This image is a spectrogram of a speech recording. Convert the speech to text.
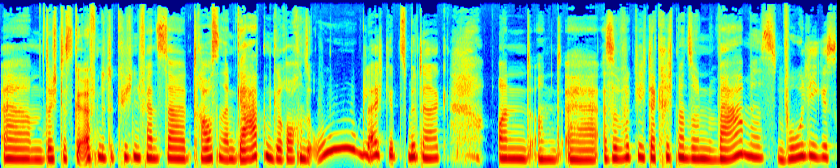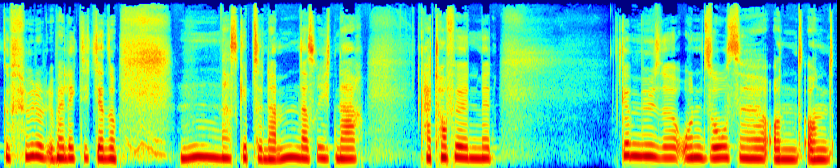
ähm, durch das geöffnete Küchenfenster draußen im Garten gerochen, so, uh, gleich gibt's Mittag. Und, und äh, also wirklich, da kriegt man so ein warmes, wohliges Gefühl und überlegt sich dann so, hm, was gibt's denn da? Hm, das riecht nach Kartoffeln mit Gemüse und Soße und, und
